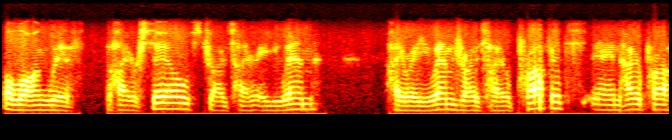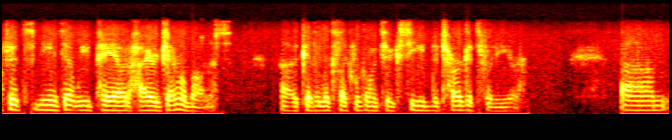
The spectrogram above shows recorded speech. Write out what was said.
along with the higher sales drives higher AUM. Higher AUM drives higher profits, and higher profits means that we pay out a higher general bonus uh, because it looks like we're going to exceed the targets for the year. Um,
